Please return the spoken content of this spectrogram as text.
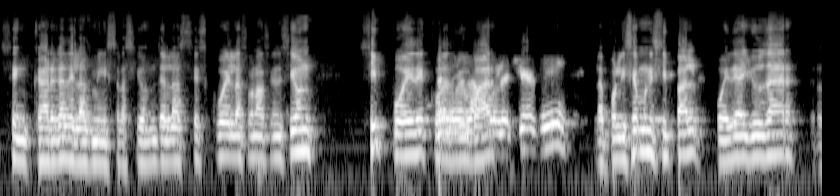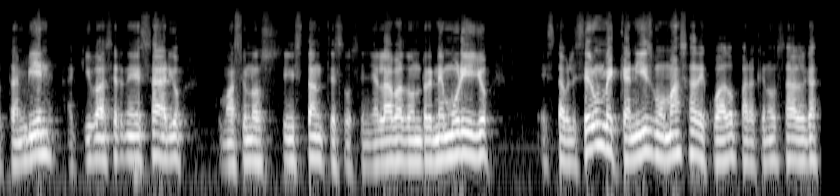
se encarga de la administración de las escuelas, don Ascensión. Sí puede coadyuvar. La policía, sí. la policía municipal puede ayudar, pero también aquí va a ser necesario como hace unos instantes lo señalaba don René Murillo, establecer un mecanismo más adecuado para que no salga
